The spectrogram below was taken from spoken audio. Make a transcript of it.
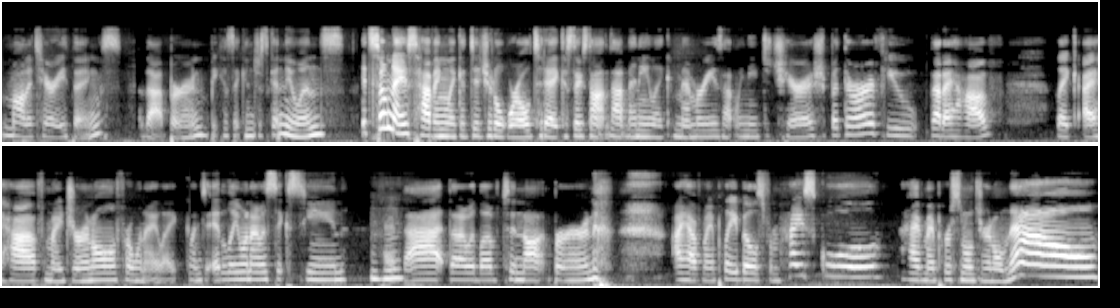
monetary things that burn because I can just get new ones. It's so nice having like a digital world today because there's not that many like memories that we need to cherish, but there are a few that I have. Like I have my journal for when I like went to Italy when I was 16. Mm-hmm. Have that that I would love to not burn. I have my playbills from high school. I have my personal journal now.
